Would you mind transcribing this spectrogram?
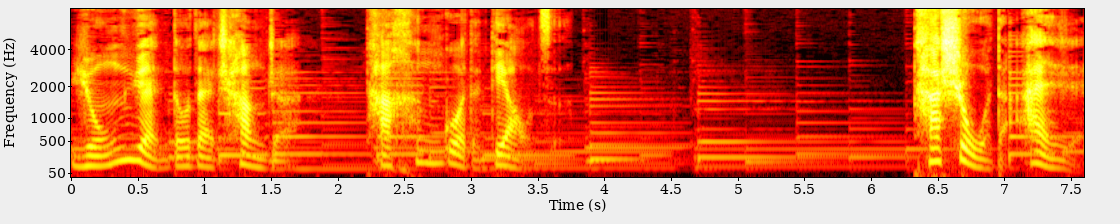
永远都在唱着他哼过的调子。他是我的爱人，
